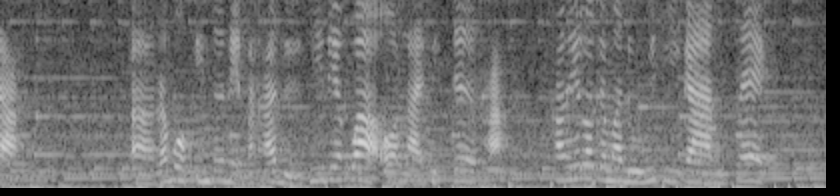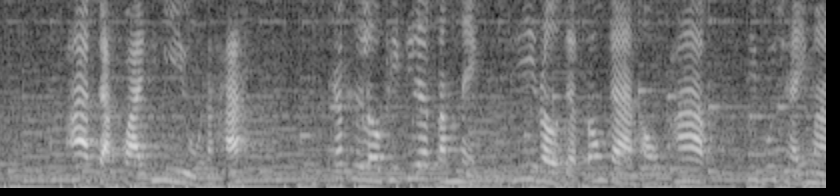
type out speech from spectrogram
จากระบบอินเทอร์เน็ตนะคะ หรือที่เรียกว่า Online Picture ค่ะ คราวนี้เราจะมาดูวิธีการแทรกภาพจากไฟล์ที่มีอยู่นะคะ ก็คือเราคลิกเลือกตำแหน่งที่เราจะต้องการเอาภาพ ที่ผู้ใช้มา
